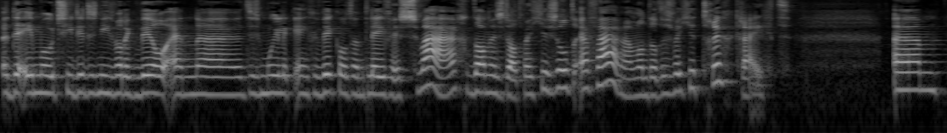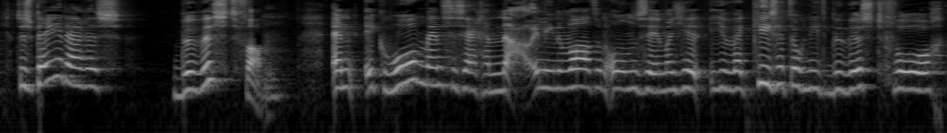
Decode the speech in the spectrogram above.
de emotie: dit is niet wat ik wil en uh, het is moeilijk ingewikkeld en het leven is zwaar, dan is dat wat je zult ervaren, want dat is wat je terugkrijgt. Um, dus ben je daar eens bewust van? En ik hoor mensen zeggen: Nou, Eline, wat een onzin. Want je, je, wij kiezen toch niet bewust voor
